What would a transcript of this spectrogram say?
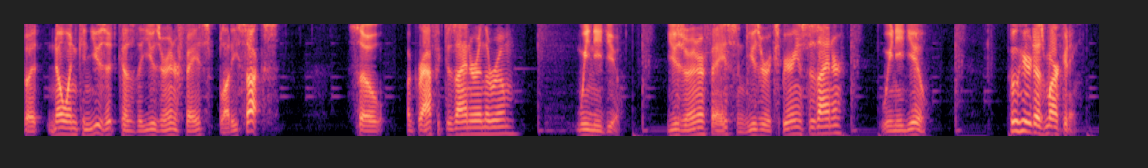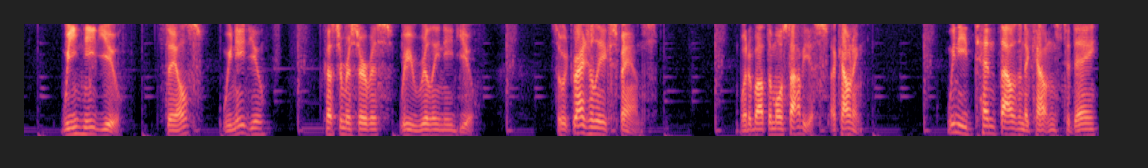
but no one can use it because the user interface bloody sucks. So, a graphic designer in the room? We need you. User interface and user experience designer? We need you. Who here does marketing? We need you. Sales? We need you. Customer service? We really need you. So it gradually expands. What about the most obvious accounting? We need 10,000 accountants today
